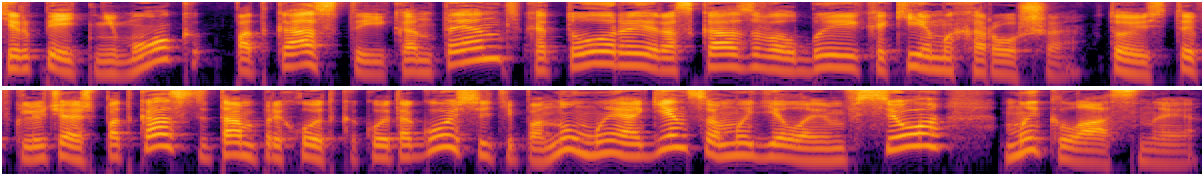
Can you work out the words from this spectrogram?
терпеть не мог подкасты и контент, который рассказывал бы, какие мы хорошие. То есть ты включаешь подкаст, и там приходит какой-то гость, и типа, ну, мы агентство, мы делаем все, мы классные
